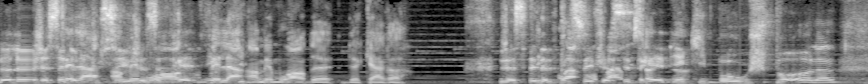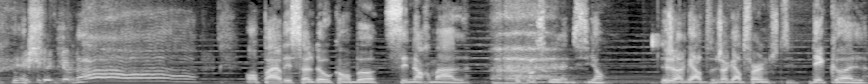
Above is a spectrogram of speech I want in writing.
Là, là, j'essaie de Fais-la le en pousser. Je sais mémoire, très bien. en mémoire de, de Cara. J'essaie de le pousser. Je sais très bien qu'il bouge pas, là. Et je fais comme. Ah! On perd des soldats au combat, c'est normal. Faut continuer la mission. Je regarde, je regarde Fern, je dis décolle.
